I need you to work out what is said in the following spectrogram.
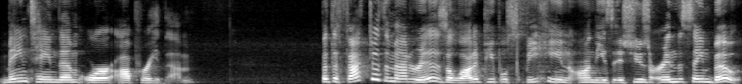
maintain them, or operate them. But the fact of the matter is, a lot of people speaking on these issues are in the same boat.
